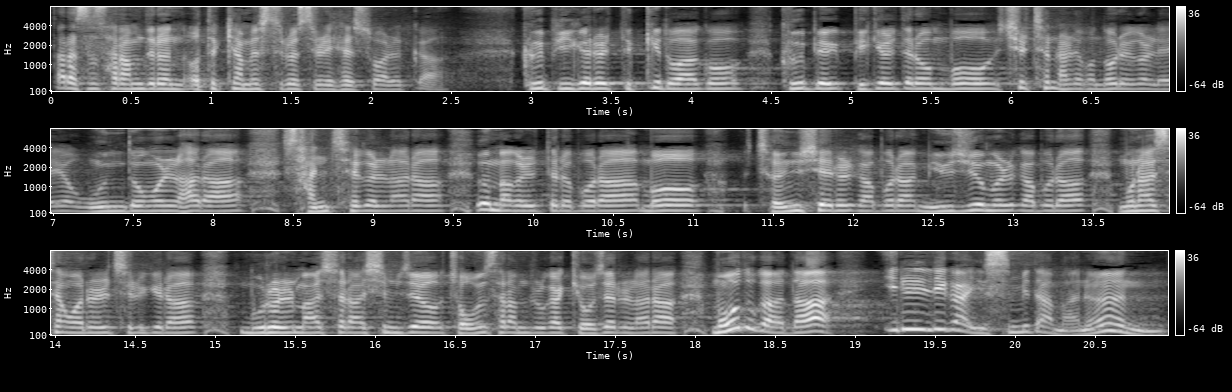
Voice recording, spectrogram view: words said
따라서 사람들은 어떻게 하면 스트레스를 해소할까? 그 비결을 듣기도 하고 그 비결대로 뭐 실천하려고 노력을 해요. 운동을 하라, 산책을 하라, 음악을 들어보라, 뭐 전시회를 가보라, museum을 가보라, 문화생활을 즐기라, 물을 마셔라, 심지어 좋은 사람들과 교제를 하라. 모두가 다 일리가 있습니다만은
